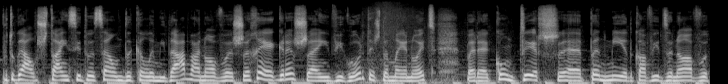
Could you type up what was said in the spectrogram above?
Portugal está em situação de calamidade. Há novas regras em vigor desde a meia-noite para conter a pandemia de Covid-19.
